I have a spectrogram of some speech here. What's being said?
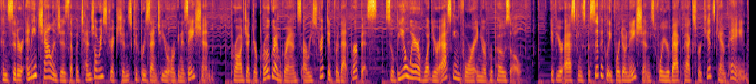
consider any challenges that potential restrictions could present to your organization. Project or program grants are restricted for that purpose, so be aware of what you're asking for in your proposal. If you're asking specifically for donations for your Backpacks for Kids campaign,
